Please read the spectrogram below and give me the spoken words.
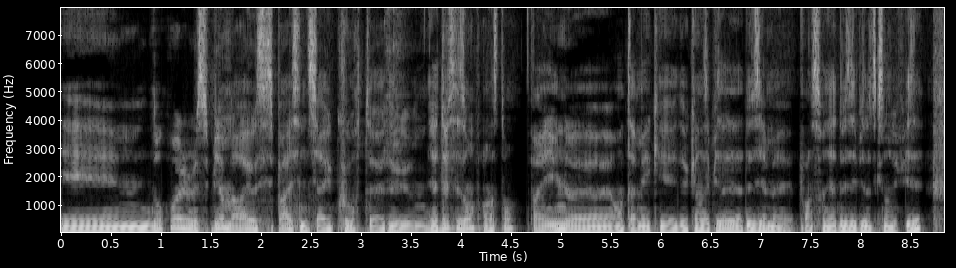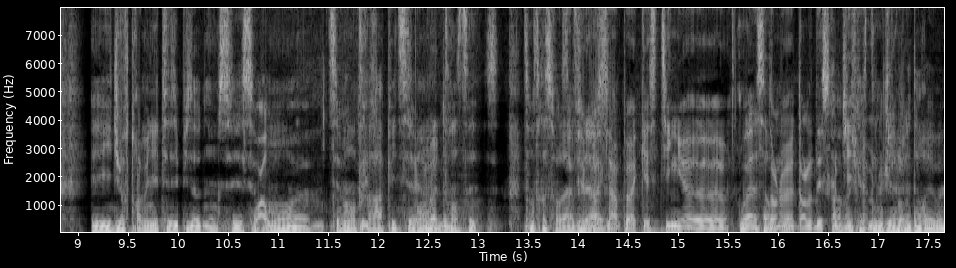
Et euh, donc moi je me suis bien marré aussi, c'est pareil, c'est une série courte, euh, de- il y a deux saisons pour l'instant, enfin une euh, entamée qui est de 15 épisodes et la deuxième, euh, pour l'instant il y a deux épisodes qui sont diffusés, et ils durent 3 minutes les épisodes, donc c'est c'est Waouh. vraiment, euh, c'est vraiment très rapide, c'est vraiment centré, sur la Ça fait blague. penser un peu à casting euh, Ouais, ça, dans le dans le Ah, bah, descriptif casting, même. adoré, ouais.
